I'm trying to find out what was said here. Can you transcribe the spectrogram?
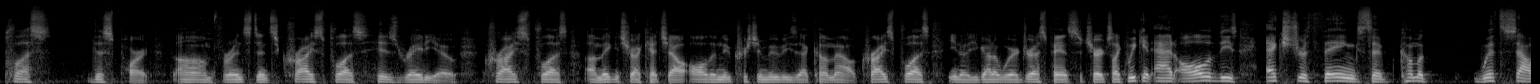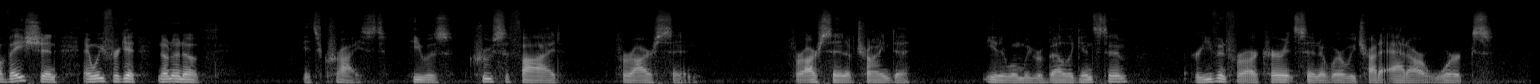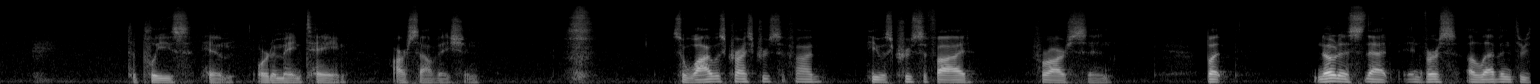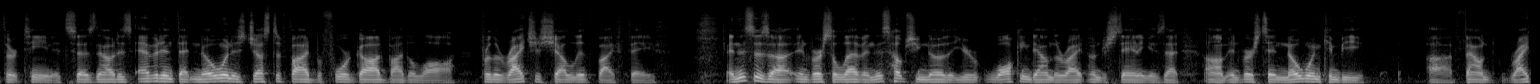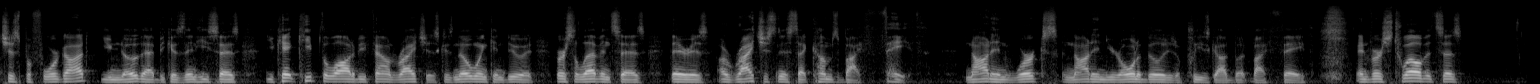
plus this part. Um, for instance, Christ plus his radio, Christ plus uh, making sure I catch out all the new Christian movies that come out, Christ plus, you know, you got to wear dress pants to church. Like we can add all of these extra things to come a, with salvation, and we forget no, no, no. It's Christ. He was crucified for our sin, for our sin of trying to either when we rebel against him or even for our current sin of where we try to add our works to please him or to maintain our salvation. So, why was Christ crucified? He was crucified for our sin. But Notice that in verse 11 through 13, it says, Now it is evident that no one is justified before God by the law, for the righteous shall live by faith. And this is uh, in verse 11. This helps you know that you're walking down the right understanding. Is that um, in verse 10, no one can be uh, found righteous before God. You know that because then he says you can't keep the law to be found righteous because no one can do it. Verse 11 says there is a righteousness that comes by faith, not in works, not in your own ability to please God, but by faith. In verse 12 it says,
